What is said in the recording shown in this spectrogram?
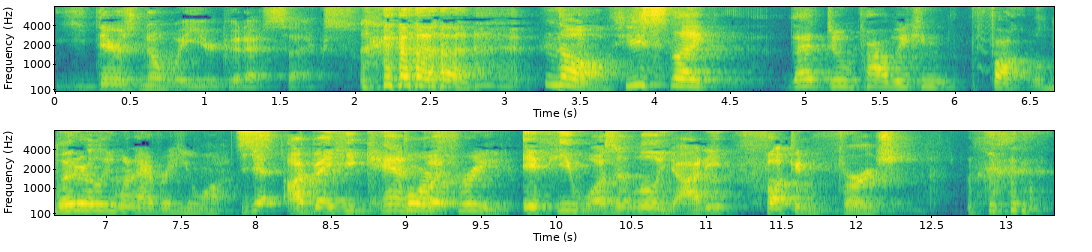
there's no way you're good at sex. No, he's like that dude. Probably can fuck literally whenever he wants. Yeah, I bet he can For but free. If he wasn't Lil Yachty, fucking virgin.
